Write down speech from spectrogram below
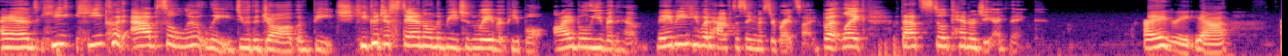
And he he could absolutely do the job of beach. He could just stand on the beach and wave at people. I believe in him. Maybe he would have to sing mr brightside but like that's still kenergy i think. I agree yeah.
